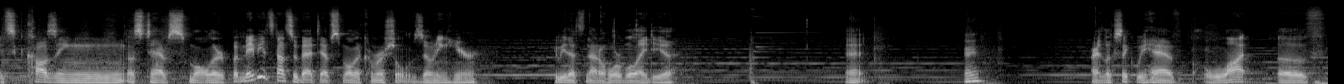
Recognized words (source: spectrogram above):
it's causing us to have smaller, but maybe it's not so bad to have smaller commercial zoning here. Maybe that's not a horrible idea. That okay. All right, looks like we have a lot of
